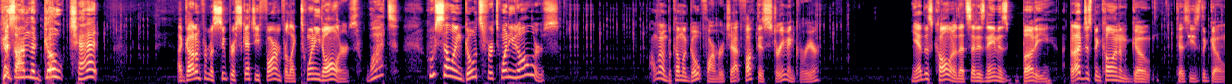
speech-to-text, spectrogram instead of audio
Cause I'm the goat, chat! I got him from a super sketchy farm for like $20. What? Who's selling goats for $20? I'm gonna become a goat farmer, chat. Fuck this streaming career. He had this caller that said his name is Buddy, but I've just been calling him Goat, because he's the goat.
